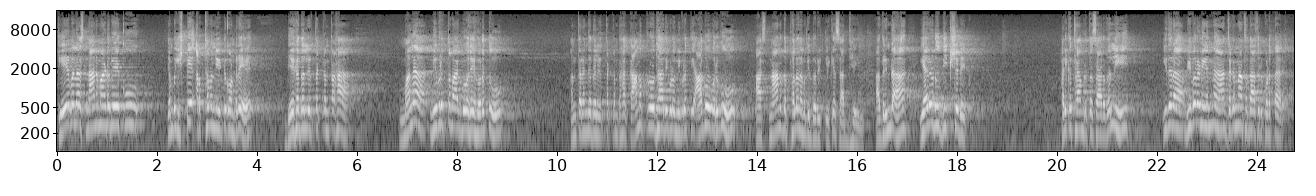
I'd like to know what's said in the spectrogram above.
ಕೇವಲ ಸ್ನಾನ ಮಾಡಬೇಕು ಎಂಬ ಇಷ್ಟೇ ಅರ್ಥವನ್ನು ಇಟ್ಟುಕೊಂಡ್ರೆ ದೇಹದಲ್ಲಿರ್ತಕ್ಕಂತಹ ಮಲ ನಿವೃತ್ತವಾಗಬಹುದೇ ಹೊರತು ಅಂತರಂಗದಲ್ಲಿರ್ತಕ್ಕಂತಹ ಕಾಮಕ್ರೋಧಾದಿಗಳು ನಿವೃತ್ತಿ ಆಗೋವರೆಗೂ ಆ ಸ್ನಾನದ ಫಲ ನಮಗೆ ದೊರಕಲಿಕ್ಕೆ ಸಾಧ್ಯ ಇಲ್ಲ. ಆದ್ದರಿಂದ ಎರಡು ದೀಕ್ಷೆ ಬೇಕು. ಹರಿಕಥಾಮೃತ ಸಾರದಲ್ಲಿ ಇದರ ವಿವರಣೆಯನ್ನು ಜಗನ್ನಾಥದಾಸರು ಕೊಡ್ತಾರೆ.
